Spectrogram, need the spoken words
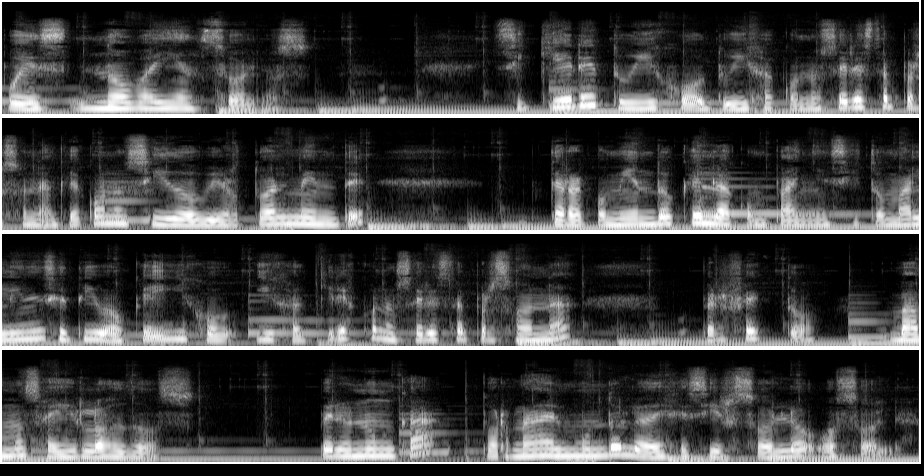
pues no vayan solos. Si quiere tu hijo o tu hija conocer a esta persona que ha conocido virtualmente, te recomiendo que la acompañes y tomar la iniciativa. Ok, hijo, hija, ¿quieres conocer a esta persona? Perfecto, vamos a ir los dos. Pero nunca, por nada del mundo, lo dejes ir solo o sola.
